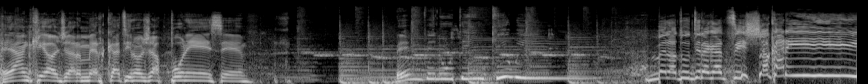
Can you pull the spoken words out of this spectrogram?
E anche oggi al mercatino giapponese. Benvenuti in Kiwi. Bella a tutti ragazzi, Shokari!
